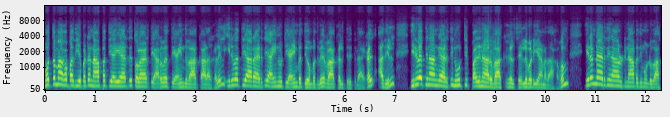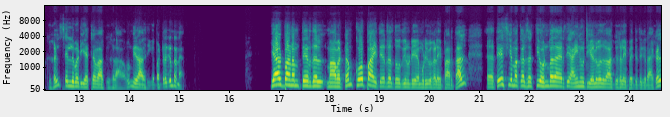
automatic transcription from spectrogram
மொத்தமாக பதியப்பட்ட நாற்பத்தி ஐயாயிரத்தி தொள்ளாயிரத்தி அறுபத்தி ஐந்து வாக்காளர்களில் இருபத்தி ஆறாயிரத்தி ஐநூற்றி ஐம்பத்தி ஒன்பது பேர் வாக்களித்திருக்கிறார்கள். அதில் இருபத்தி நான்காயிரத்தி நூற்றி பதினாறு வாக்குகள் செல்லுபடியானதாகவும் இரண்டாயிரத்தி நானூற்றி நாற்பத்தி மூன்று வாக்குகள் செல்லுபடியற்ற வாக்குகளாகவும் நிராகரிக்கப்பட்டிருக்கின்றன. யாழ்ப்பாணம் தேர்தல் மாவட்டம் கோப்பாய் தேர்தல் தொகுதியினுடைய முடிவுகளை பார்த்தால் தேசிய மக்கள் சக்தி ஒன்பதாயிரத்தி ஐநூற்றி எழுபது வாக்குகளை பெற்றிருக்கிறார்கள்.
